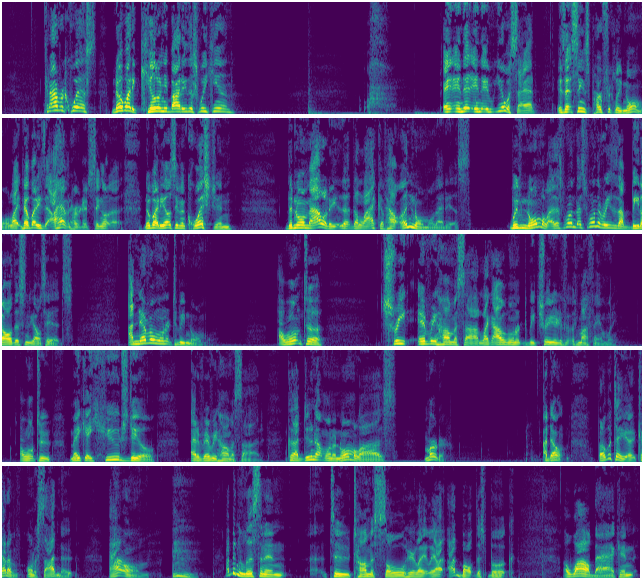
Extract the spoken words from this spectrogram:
can I request nobody kill anybody this weekend? And, and, and, and you know what's sad is that seems perfectly normal. Like nobody's, I haven't heard it single, uh, nobody else even question the normality, the, the lack of how unnormal that is. We've normalized. That's one. That's one of the reasons I beat all this into y'all's heads. I never want it to be normal. I want to treat every homicide like I would want it to be treated if it was my family. I want to make a huge deal out of every homicide because I do not want to normalize murder. I don't. But I would tell you, kind of on a side note, I um, I've been listening uh, to Thomas Sowell here lately. I, I bought this book a while back, and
